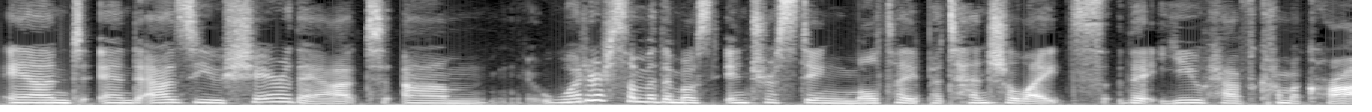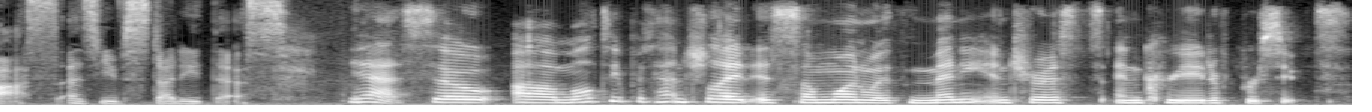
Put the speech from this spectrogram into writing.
And and as you share that, um, what are some of the most interesting multi potentialites that you have come across as you've studied this? Yeah, so uh, multi potentialite is someone with many interests and creative pursuits.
